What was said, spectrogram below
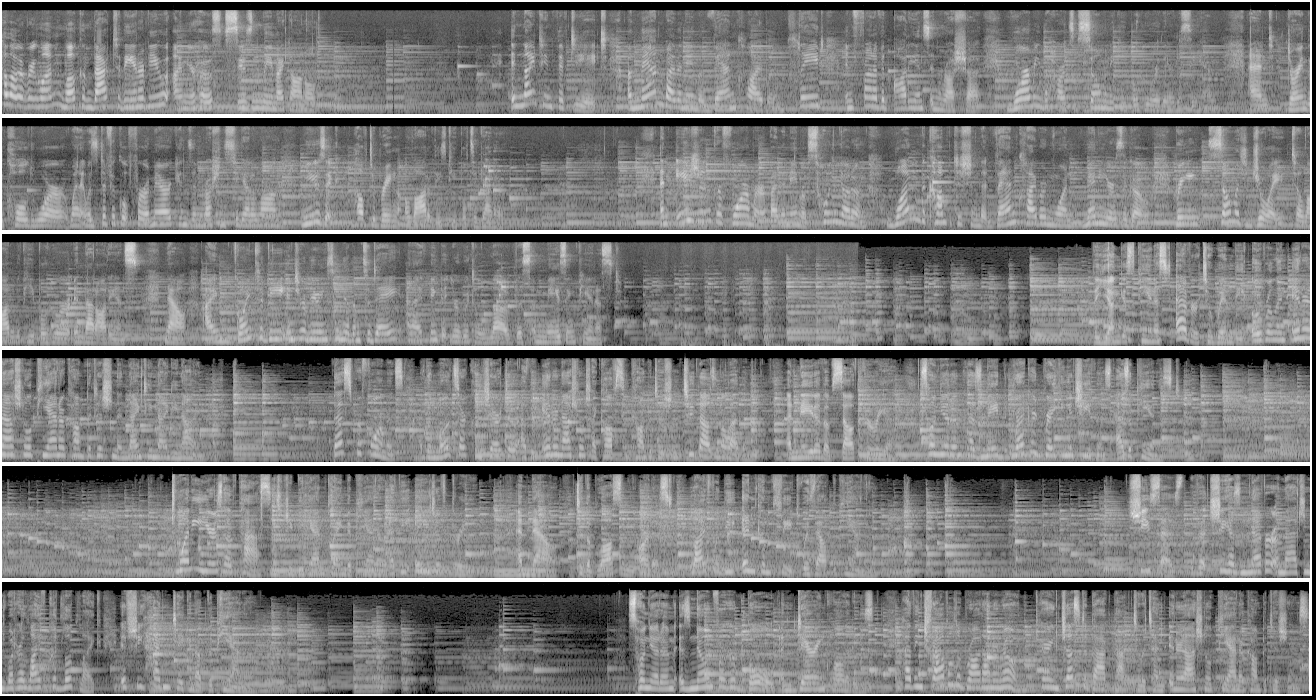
Hello, everyone. Welcome back to the INNERview. I'm your host, Susan Lee MacDonald. In 1958, a man by the name of Van Cliburn played in front of an audience in Russia, warming the hearts of so many people who were there to see him. And during the Cold War, when it was difficult for Americans and Russians to get along, music helped to bring a lot of these people together. An Asian performer by the name of Son Yeol-eum won the competition that Van Cliburn won many years ago, bringing so much joy to a lot of the people who were in that audience. Now, I'm going to be interviewing Son Yeol-eum today, and I think that you're going to love this amazing pianist. The youngest pianist ever to win the Oberlin International Piano Competition in 1999 best performance of the Mozart Concerto at the International Tchaikovsky Competition 2011. A native of South Korea, Son Yeol-eum has made record-breaking achievements as a pianist. 20 years have passed since she began playing the piano at the age of three. And now, to the blossoming artist, life would be incomplete without the piano. She says that she has never imagined what her life could look like if she hadn't taken up the piano. Son Yeol-eum is known for her bold and daring qualities, having traveled abroad on her own, carrying just a backpack to attend international piano competitions.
